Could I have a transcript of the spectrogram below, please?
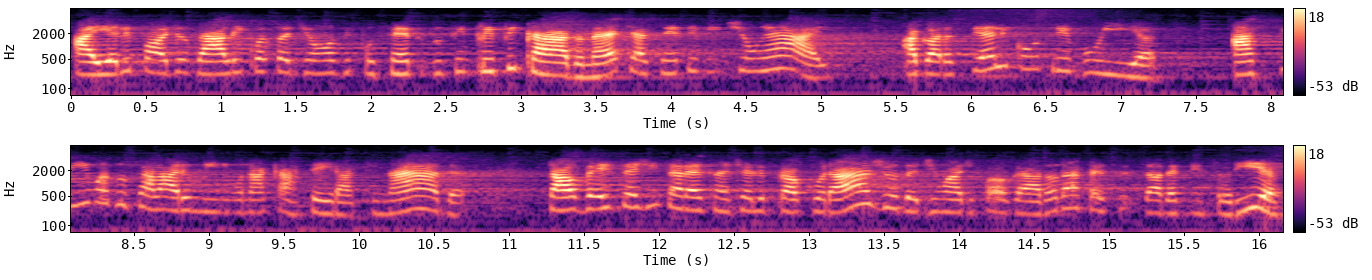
aí ele pode usar a alíquota de 11% do simplificado, né, que é 121 reais. Agora, se ele contribuía acima do salário mínimo na carteira assinada, talvez seja interessante ele procurar a ajuda de um advogado ou da, da defensoria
